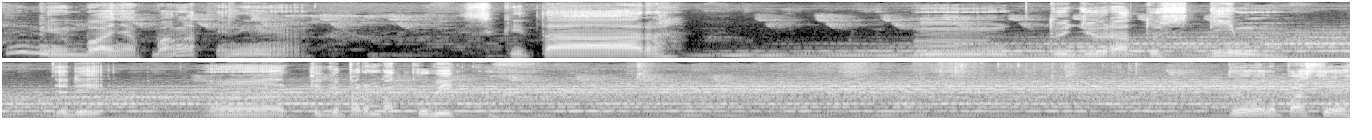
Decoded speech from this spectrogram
ini banyak banget ini sekitar hmm, 700 dim. Jadi eh, 3 per 4 kubik. Tuh lepas tuh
